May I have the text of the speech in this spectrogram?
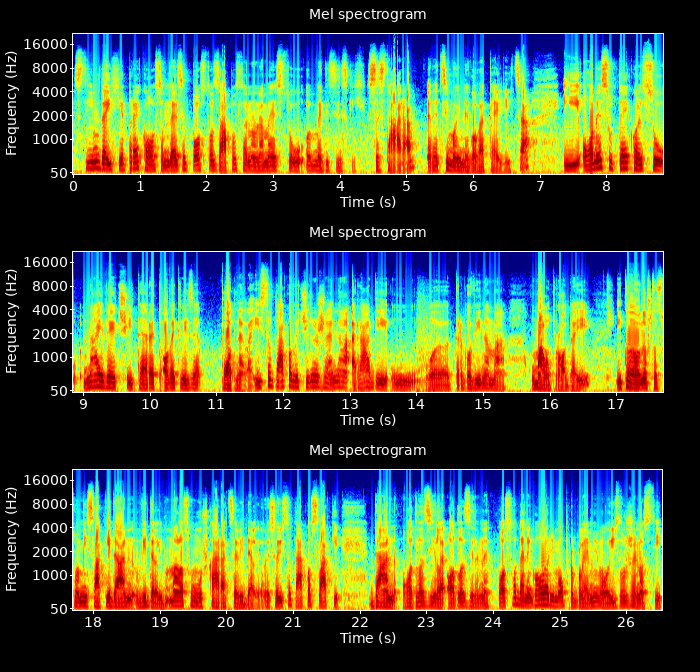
s tim da ih je preko 80% zaposleno na mestu medicinskih sestara, recimo i negovateljica, i one su te koje su najveći teret ove krize podnele. Isto tako većina žena radi u e, trgovinama u maloprodaji. I to je ono što smo mi svaki dan videli, malo smo muškaraca videli, one su isto tako svaki dan odlazile, odlazile na posao, da ne govorimo o problemima, o izloženosti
